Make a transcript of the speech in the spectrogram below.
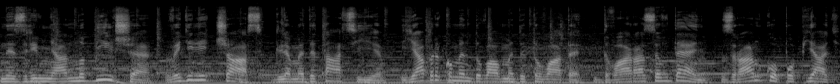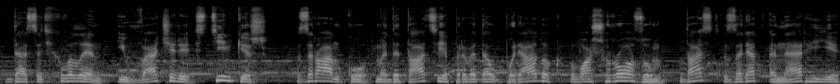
незрівнянно більше. Виділіть час для медитації. Я б рекомендував медитувати два рази в день, зранку по 5-10 хвилин і ввечері стільки ж. Зранку медитація приведе в порядок ваш розум, дасть заряд енергії,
